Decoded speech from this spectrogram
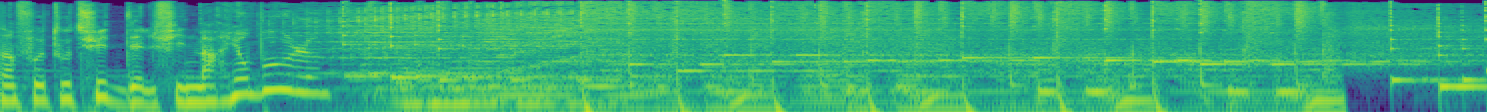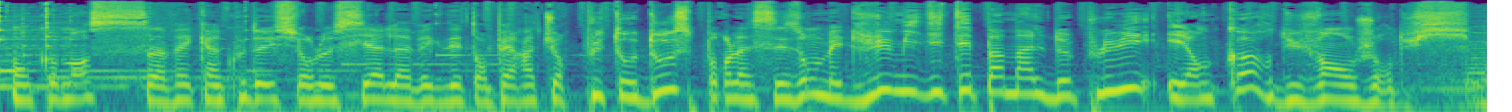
Info tout de suite, Delphine Marion Boule. On commence avec un coup d'œil sur le ciel avec des températures plutôt douces pour la saison, mais de l'humidité, pas mal de pluie et encore du vent aujourd'hui.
